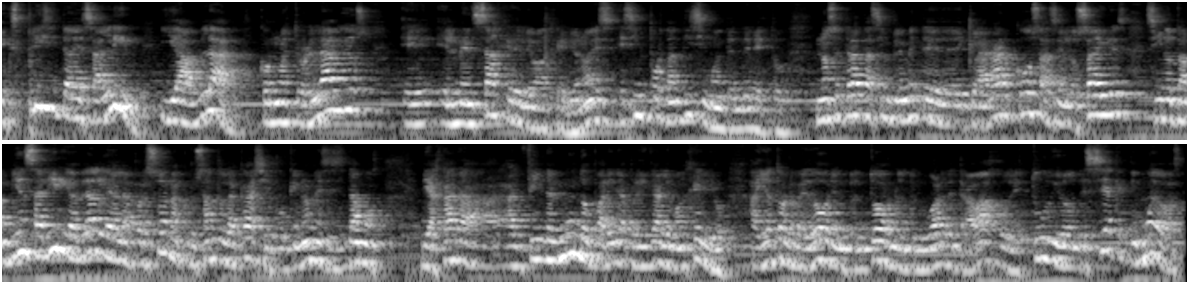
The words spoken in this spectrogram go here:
explícita de salir y hablar con nuestros labios eh, el mensaje del Evangelio. ¿no? Es, es, importantísimo entender esto. No se trata simplemente de declarar cosas en los aires, sino también salir y hablarle a la persona cruzando la calle, porque no necesitamos viajar al fin del mundo para ir a predicar el Evangelio. Ahí a tu alrededor, en tu entorno, en tu lugar de trabajo, de estudio, donde sea que te muevas.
